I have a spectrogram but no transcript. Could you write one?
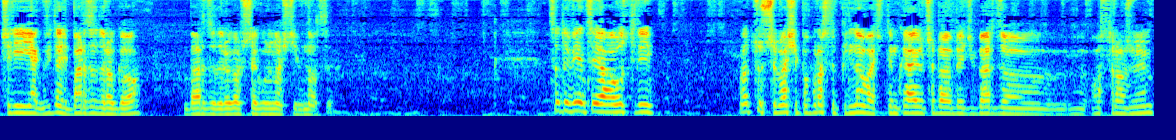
Czyli jak widać bardzo drogo bardzo drogo w szczególności w nocy. Co tu więcej o Austrii? No cóż, trzeba się po prostu pilnować. W tym kraju trzeba być bardzo ostrożnym.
